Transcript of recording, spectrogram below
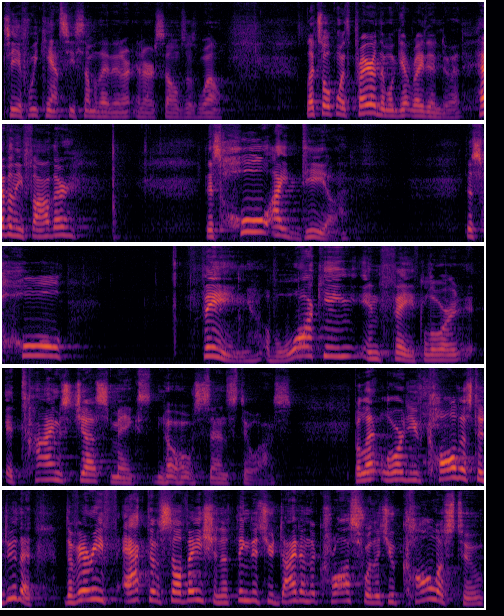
see if we can't see some of that in, our, in ourselves as well. Let's open with prayer, then we'll get right into it. Heavenly Father, this whole idea, this whole thing of walking in faith, Lord, at times just makes no sense to us. But let, Lord, you've called us to do that. The very act of salvation, the thing that you died on the cross for, that you call us to,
